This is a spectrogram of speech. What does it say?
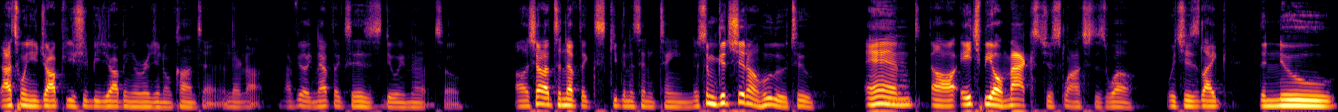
that's when you drop. You should be dropping original content, and they're not. I feel like Netflix is doing that. So, uh, shout out to Netflix keeping us entertained. There's some good shit on Hulu too, and uh, HBO Max just launched as well, which is like the new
